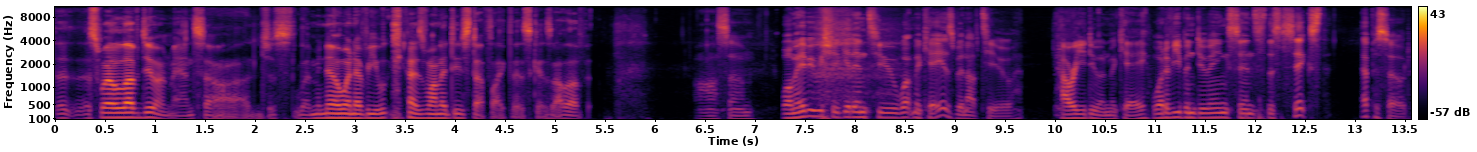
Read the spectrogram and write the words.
that's what I love doing, man. So uh, just let me know whenever you guys want to do stuff like this because I love it. Awesome. Well, maybe we should get into what McKay has been up to. How are you doing, McKay? What have you been doing since the sixth episode?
